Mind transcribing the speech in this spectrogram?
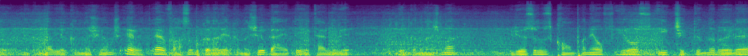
Evet, ne kadar yakınlaşıyormuş. Evet en fazla bu kadar yakınlaşıyor. Gayet de yeterli bir yakınlaşma. Biliyorsunuz Company of Heroes ilk çıktığında böyle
